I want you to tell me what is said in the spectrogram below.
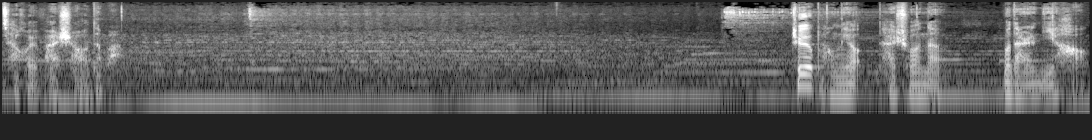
才会发烧的吧。这个朋友他说呢，莫大人你好，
